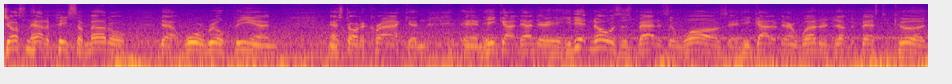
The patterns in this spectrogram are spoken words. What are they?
Justin had a piece of metal that wore real thin and started cracking. And he got down there. He didn't know it was as bad as it was. And he got it there and weathered it up the best he could.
